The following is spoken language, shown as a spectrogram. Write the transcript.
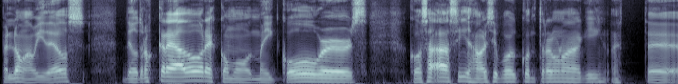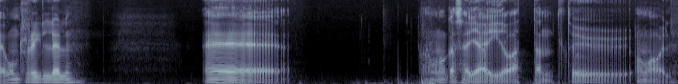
Perdón, a videos de otros creadores como makeovers, cosas así. A ver si puedo encontrar uno de aquí. Este, un thriller. Eh, uno que se haya ido bastante. Vamos a ver.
